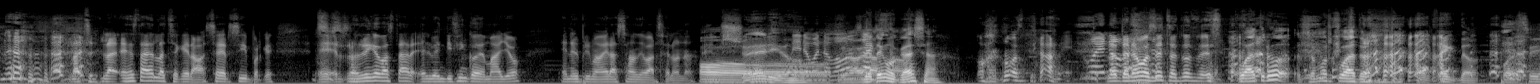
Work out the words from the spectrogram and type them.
La che- la- esta vez la chequera va a ser, sí, porque eh, Rodríguez va a estar el 25 de mayo en el Primavera Sound de Barcelona. Oh, serio? Pero bueno, vamos a- Yo tengo casa. Hostia, Bueno. lo tenemos hecho entonces. Cuatro, somos cuatro. Perfecto. Pues sí,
